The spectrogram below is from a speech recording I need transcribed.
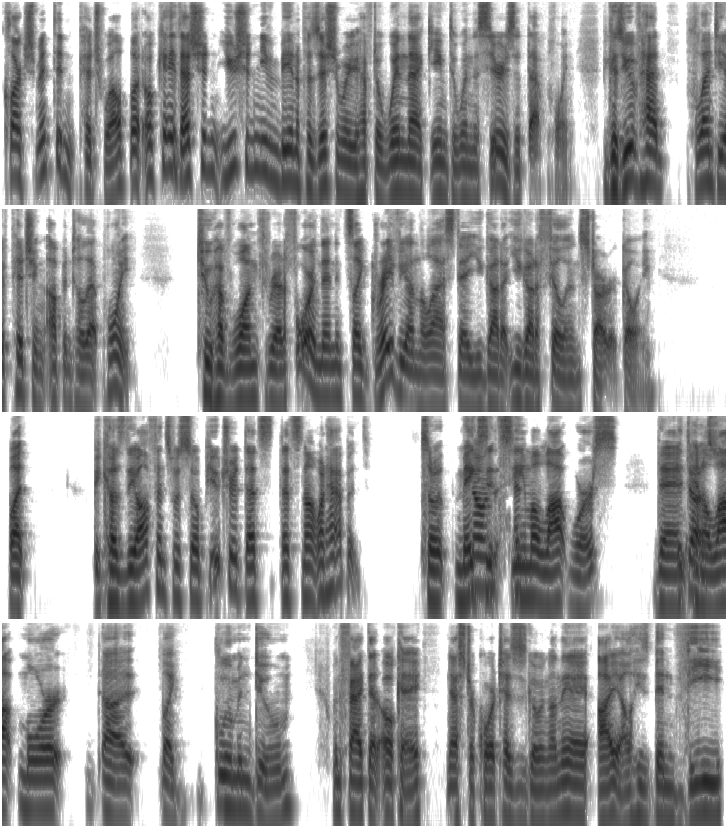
Clarke Schmidt didn't pitch well, but okay, that shouldn't you shouldn't even be in a position where you have to win that game to win the series at that point because you have had plenty of pitching up until that point to have won three out of four, and then it's like gravy on the last day. You gotta you gotta fill in starter going, but because the offense was so putrid, that's that's not what happened. So it makes No, it seem a lot worse than and a lot more uh, like gloom and doom with the fact that okay, Nestor Cortes is going on the IL. He's been the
